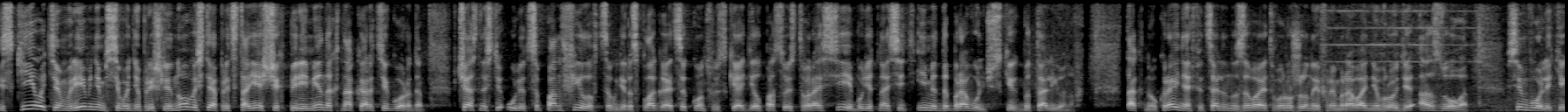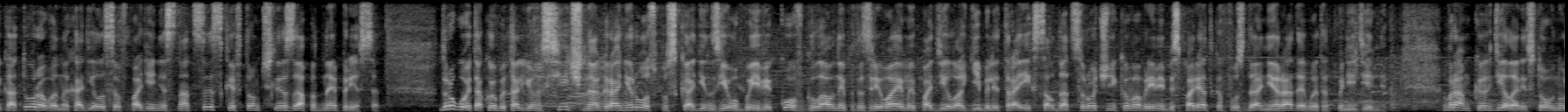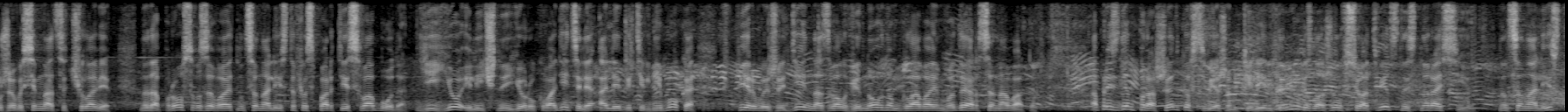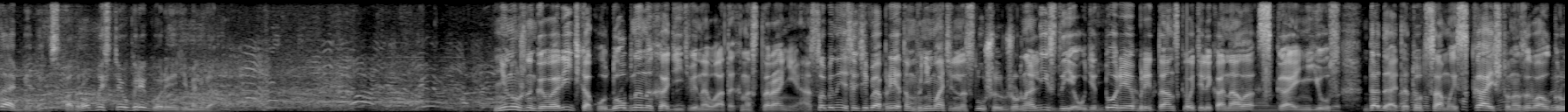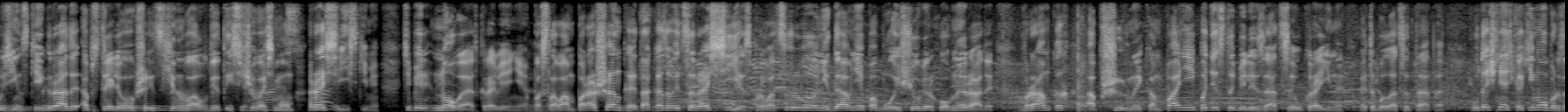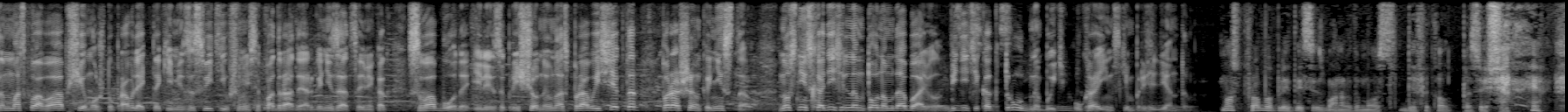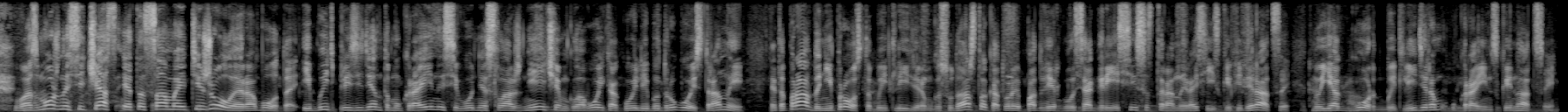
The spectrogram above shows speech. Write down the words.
Из Киева тем временем сегодня пришли новости о предстоящих переменах на карте города. В частности, улица Панфиловцев, где располагается консульский отдел посольства России, будет носить имя добровольческих батальонов. Так на Украине официально называют вооруженные формирования вроде Азова, в символике которого находило совпадение с нацистской, в том числе западная пресса. Другой такой батальон «Сич» на грани распуска. Один из его боевиков, главный подозреваемый по делу о гибели троих солдат-срочников во время беспорядков у здания Рады в этот понедельник. В рамках дела арестовано уже 18 человек. На допрос вызывают националистов из партии «Свобода». Ее и лично ее руководителя Олега Тигнебока в первый же день назвал виновным глава МВД Арсен Аваков. А президент Порошенко в свежем телеинтервью возложил всю ответственность на Россию. Националисты обиделись. Подробности у Григория Емельянова. Не нужно говорить, как удобно находить виноватых на стороне, особенно если тебя при этом внимательно слушают журналисты и аудитория британского телеканала Sky News. Да-да, это тот самый Sky, что называл грузинские грады, обстреливавшие Цхинвал в 2008-м, российскими. Теперь новое откровение. По словам Порошенко, это, оказывается, Россия спровоцировала недавнее побоище у Верховной Рады в рамках обширной кампании по дестабилизации Украины. Это была цитата. Уточнять, каким образом Москва вообще может управлять такими засветившимися под Радой организациями, организациями, как «Свобода» или запрещенный у нас правый сектор, Порошенко не стал. Но с нисходительным тоном добавил, видите, как трудно быть украинским президентом. Возможно, сейчас это самая тяжелая работа, и быть президентом Украины сегодня сложнее, чем главой какой-либо другой страны. Это правда не просто быть лидером государства, которое подверглось агрессии со стороны Российской Федерации, но я горд быть лидером украинской нации.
